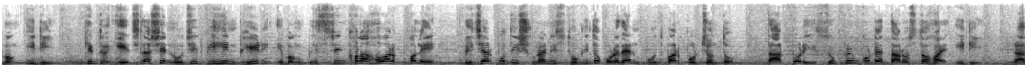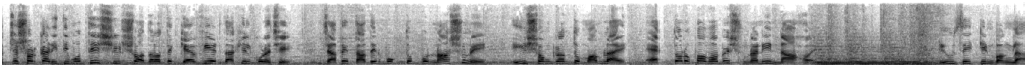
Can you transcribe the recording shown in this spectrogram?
এবং ইডি। কিন্তু এজলাসে নজিরবিহীন ভিড় এবং বিশৃঙ্খলা হওয়ার ফলে বিচারপতি শুনানি স্থগিত করে দেন বুধবার পর্যন্ত। তারপরই সুপ্রিম কোর্টের দ্বারস্থ হয় ইডি। রাজ্য সরকার ইতিমধ্যেই শীর্ষ আদালতে ক্যাভিয়েট দাখিল করেছে, যাতে তাদের বক্তব্য না শুনে এই সংক্রান্ত মামলায় একতরফাভাবে শুনানি না হয়। News eighteen Bangla.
